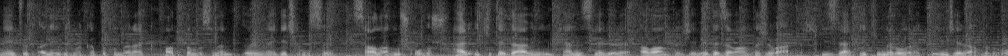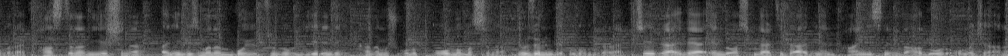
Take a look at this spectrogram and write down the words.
mevcut anevrizma kapatılarak patlamasının önüne geçilmesi sağlanmış olur. Her iki tedavinin kendisine göre avantajı ve dezavantajı vardır. Bizler hekimler olarak, beyin cerrahları olarak hastanın yaşına, anevrizmanın boyutunu, yerini, kanamış olup olmamasını göz önünde bulundurarak cerrahi veya endovasküler tedavinin hangisinin daha doğru olacağını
